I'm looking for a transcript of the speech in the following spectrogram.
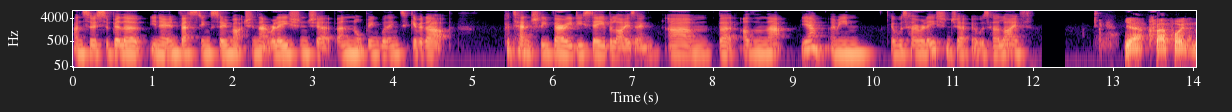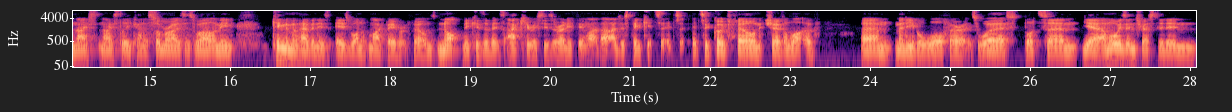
And so Sibylla, you know, investing so much in that relationship and not being willing to give it up, potentially very destabilizing. Um, but other than that, yeah, I mean, it was her relationship, it was her life. Yeah, fair point, and nice, nicely kind of summarized as well. I mean, Kingdom of Heaven is, is one of my favorite films, not because of its accuracies or anything like that. I just think it's it's it's a good film. It shows a lot of um, medieval warfare at its worst. But um, yeah, I'm always interested in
